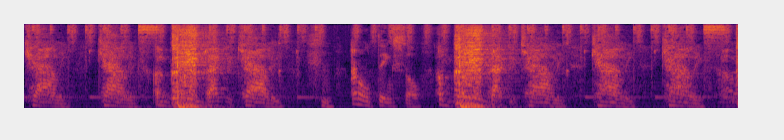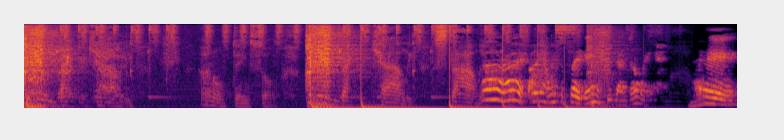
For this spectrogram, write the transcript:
Cali, Cali. I'm going back to Cali. Hmm, I don't think so. I'm going back to Cali, Cali, Cali. I'm going back to Cali. I don't think so. Going back to Cali, styling. All right. Oh yeah, we have to play a game this weekend, don't we? Hey.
